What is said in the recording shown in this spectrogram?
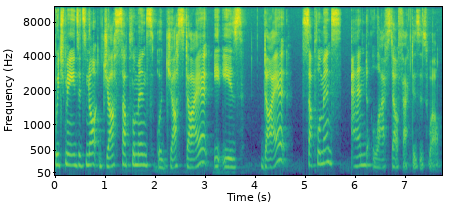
which means it's not just supplements or just diet, it is diet, supplements, and lifestyle factors as well.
